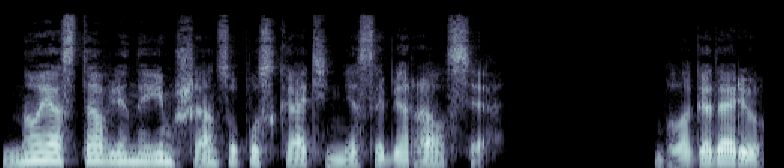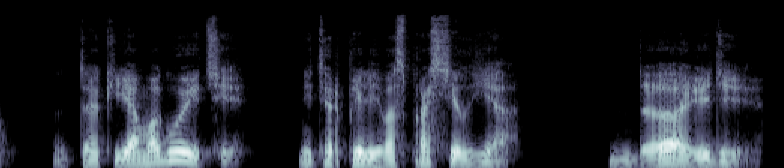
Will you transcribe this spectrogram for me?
но и оставленный им шанс упускать не собирался. «Благодарю. Так я могу идти?» – нетерпеливо спросил я. «Да, иди»,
